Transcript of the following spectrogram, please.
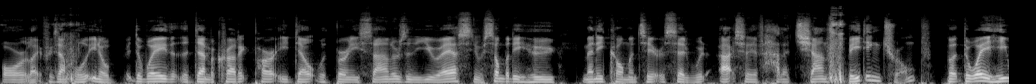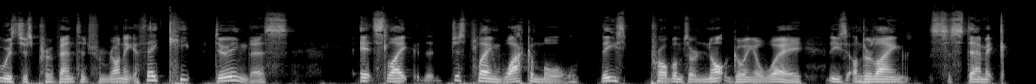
or like for example, you know, the way that the Democratic Party dealt with Bernie Sanders in the US, you know, somebody who many commentators said would actually have had a chance of beating Trump, but the way he was just prevented from running. If they keep doing this, it's like just playing whack-a-mole. These problems are not going away. These underlying systemic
